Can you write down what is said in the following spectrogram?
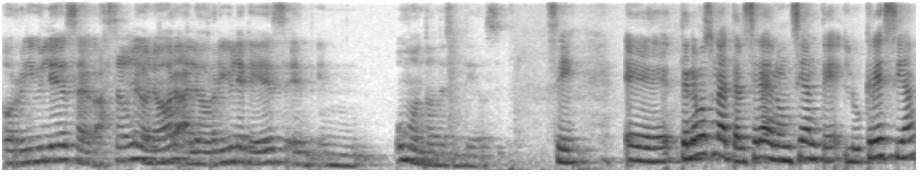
horrible, o sea, hacerle honor a lo horrible que es en, en un montón de sentidos. Sí. Eh, tenemos una tercera denunciante, Lucrecia,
